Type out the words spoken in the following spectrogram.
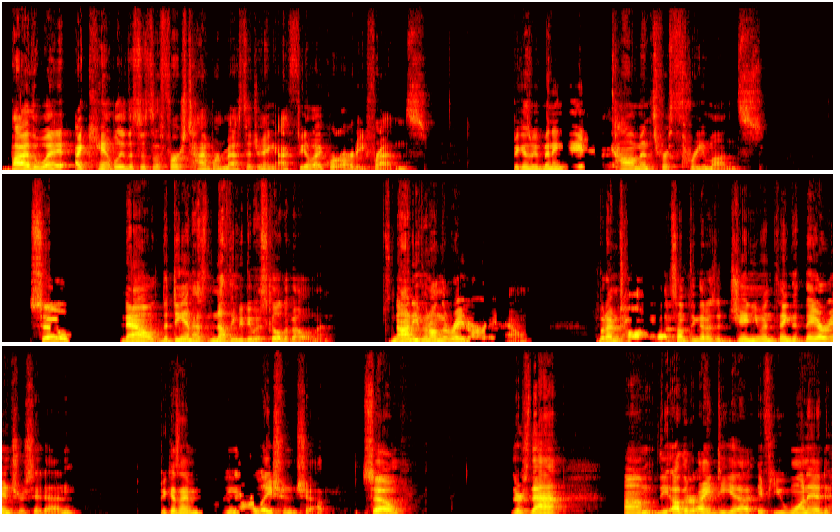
by the way, I can't believe this is the first time we're messaging. I feel like we're already friends because we've been engaging in comments for three months. So now the DM has nothing to do with skill development. It's not even on the radar right now. But I'm talking about something that is a genuine thing that they are interested in because I'm building a relationship. So there's that. Um, the other idea, if you wanted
